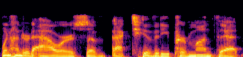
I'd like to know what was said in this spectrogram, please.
one hundred hours of activity per month at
